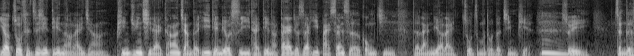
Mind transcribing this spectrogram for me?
要做成这些电脑来讲，平均起来，刚刚讲的一点六四亿台电脑，大概就是要一百三十二公斤的燃料来做这么多的晶片。嗯，所以整个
